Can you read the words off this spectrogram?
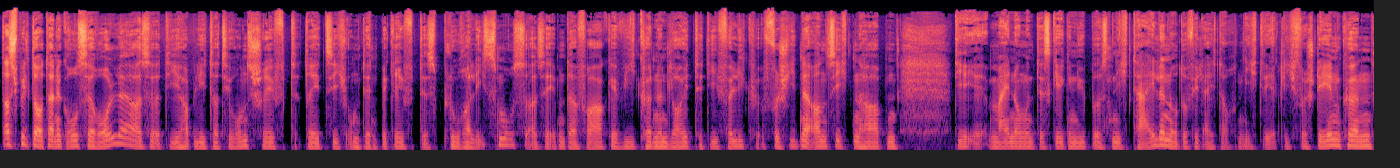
Das spielt dort eine große Rolle. Also die Habilitationsschrift dreht sich um den Begriff des Pluralismus, also eben der Frage, wie können Leute, die völlig verschiedene Ansichten haben, die Meinungen des Gegenübers nicht teilen oder vielleicht auch nicht wirklich verstehen können.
